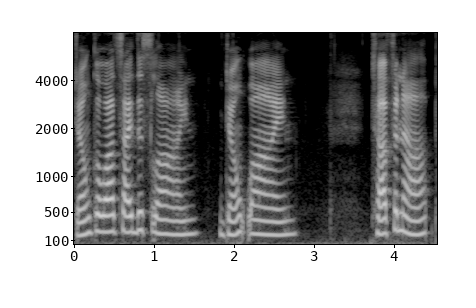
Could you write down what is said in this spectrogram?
Don't go outside this line. Don't whine. Toughen up.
